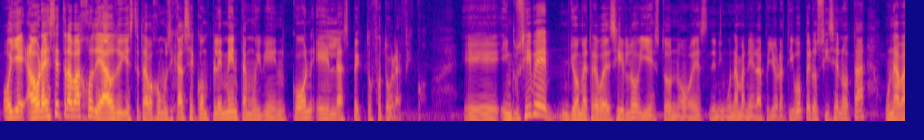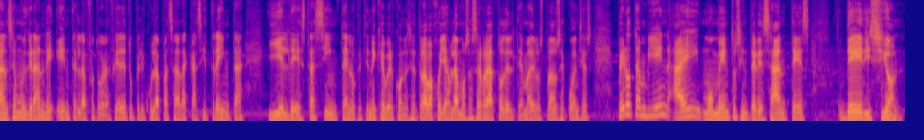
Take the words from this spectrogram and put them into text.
Oye, ahora este trabajo de audio y este trabajo musical se complementa muy bien con el aspecto fotográfico. Eh, inclusive yo me atrevo a decirlo, y esto no es de ninguna manera peyorativo, pero sí se nota un avance muy grande entre la fotografía de tu película pasada, casi 30, y el de esta cinta en lo que tiene que ver con ese trabajo. Ya hablamos hace rato del tema de los planos secuencias, pero también hay momentos interesantes de edición.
